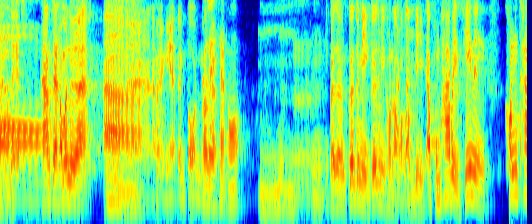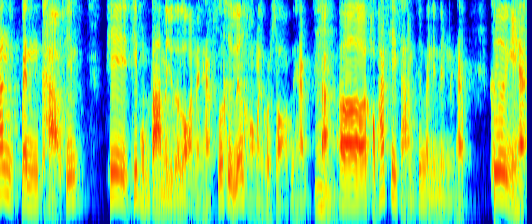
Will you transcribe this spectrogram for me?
plant based อ๋อห้ามใช้คำว่าเนื้ออ่าอ่าอะไรเงี้ยเป็นต้นนะคก็รับเลยใช้คำว่าอืมอืมอืมอืมก็จะก็จะมีก็จะมีคนออกมาล็อบบี้อะผมพาไปอีกที่หนึ่งค่อนข้างเป็นข่าวที่ ที่ที่ผมตามมาอยู่ตลอดนะครับ ก็คือเรื่องของ Microsoft นะครับครับเอ่อขอภาพ T3 ขึ้นมานิดหนึ่งนะครับ คืออย่างนี้ฮะ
